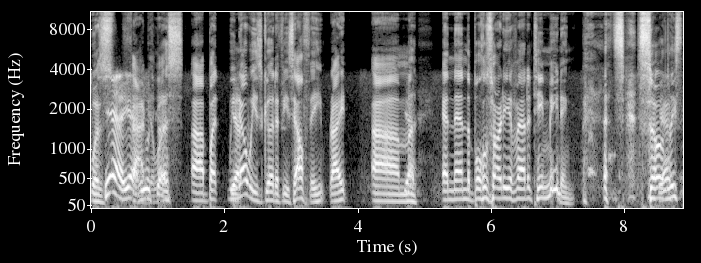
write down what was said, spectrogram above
was Yeah, yeah, fabulous. uh, but we Yeah. know he's good if he's healthy, right? Um, Yeah. And then the Bulls already have had a team meeting, so Yeah. at least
